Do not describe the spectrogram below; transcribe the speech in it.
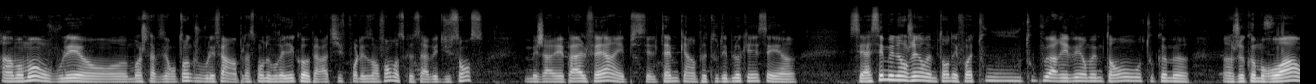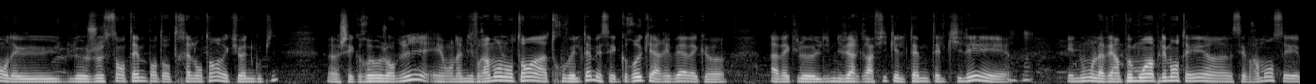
à un moment, on voulait. euh, moi, ça faisait longtemps que je voulais faire un placement d'ouvriers coopératif pour les enfants parce que ça avait du sens, mais j'arrivais pas à le faire. Et puis, c'est le thème qui a un peu tout débloqué. C'est. c'est assez mélangé en même temps, des fois tout, tout peut arriver en même temps, tout comme euh, un jeu comme Roi, on a eu le jeu sans thème pendant très longtemps avec Johan Goupy euh, chez Greux aujourd'hui, et on a mis vraiment longtemps à trouver le thème, et c'est Greux qui est arrivé avec, euh, avec l'univers graphique et le thème tel qu'il est, et, Mhm. et nous on l'avait un peu moins implémenté. c'est vraiment, c'est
